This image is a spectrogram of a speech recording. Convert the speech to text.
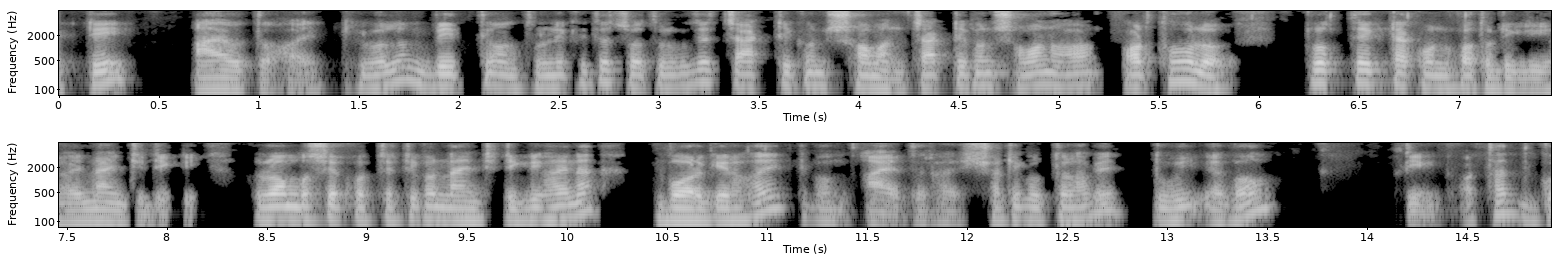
একটি আয়ত হয়। কি বললাম? বৃত্তে অন্তর্লিখিত চতুর্ভুজের চারটি কোণ সমান। চারটি কোণ সমান হওয়ার অর্থ হলো প্রত্যেকটা কোণ কত ডিগ্রি হয়? Ninety degree. রম্বসের প্রত্যেকটি কোণ নাইনটি ডিগ্রি হয় না, বর্গের হয় এবং আয়তের হয়। সঠিক উত্তর হবে দুই এবং তিন, অর্থাৎ গ।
